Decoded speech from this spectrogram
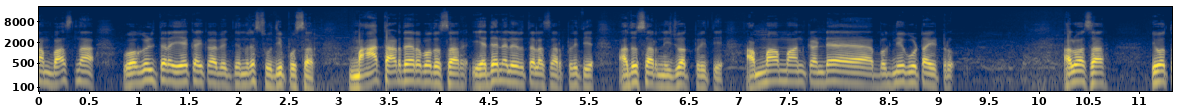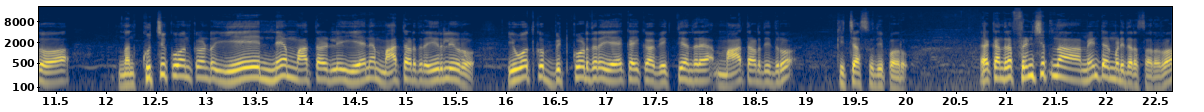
ನಮ್ಮ ಬಾಸ್ನ ಹೊಗಳ್ತಿರೋ ಏಕೈಕ ವ್ಯಕ್ತಿ ಅಂದರೆ ಸುದೀಪು ಸರ್. ಮಾತಾಡ್ದೇ ಇರ್ಬೋದು ಸರ್ ಎದೆನಲ್ಲಿ ಇರುತ್ತಲ್ಲ ಸರ್ ಪ್ರೀತಿ? ಅದು ಸರ್ ನಿಜವಾದ ಪ್ರೀತಿ. ಅಮ್ಮ ಅಮ್ಮ ಅನ್ಕಂಡೇ ಬಗ್ನಿಗೂಟ ಇಟ್ಟರು ಅಲ್ವಾ ಸರ್? ಇವತ್ತು ನನ್ನ ಕುಚ್ಚಕ್ಕೂ ಅಂದ್ಕೊಂಡು ಏನೇ ಮಾತಾಡಲಿ, ಏನೇ ಮಾತಾಡಿದ್ರೆ ಇರಲಿ ಇವರು. ಇವತ್ತಿಗೂ ಬಿಟ್ಕೊಡಿದ್ರೆ ಏಕೈಕ ವ್ಯಕ್ತಿ ಅಂದರೆ ಮಾತಾಡ್ದಿದ್ರು ಕಿಚ್ಚ ಸುದೀಪ್ ಅವರು. ಯಾಕಂದರೆ ಫ್ರೆಂಡ್ಶಿಪ್ನ ಮೇಂಟೈನ್ ಮಾಡಿದ್ದಾರೆ ಸರ್ ಅವರು.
